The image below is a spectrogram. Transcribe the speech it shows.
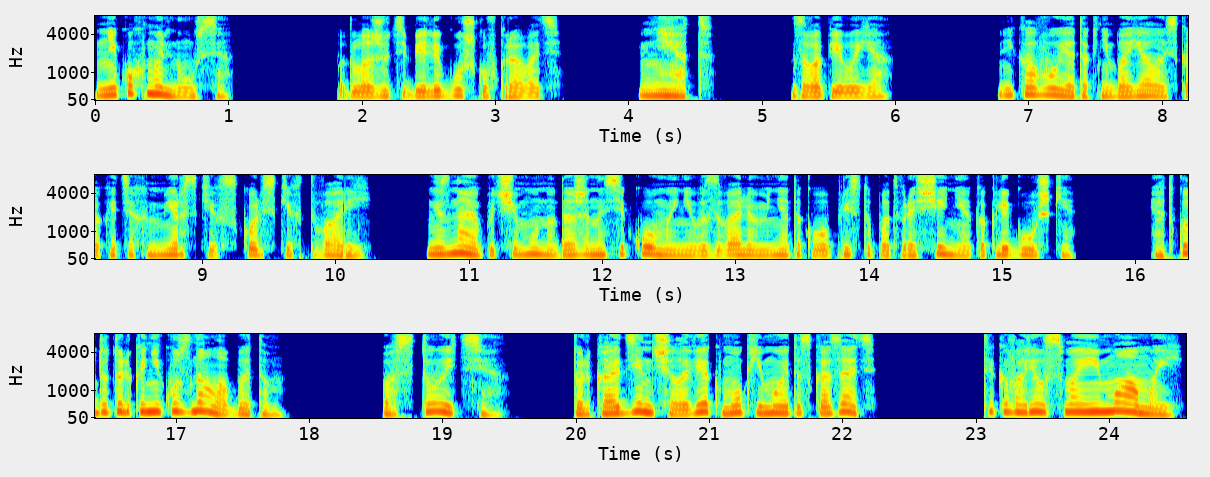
Ник ухмыльнулся. Подложу тебе лягушку в кровать. Нет, завопила я. Никого я так не боялась, как этих мерзких, скользких тварей. Не знаю почему, но даже насекомые не вызывали у меня такого приступа отвращения, как лягушки. И откуда только Ник узнал об этом? Постойте. Только один человек мог ему это сказать. Ты говорил с моей мамой.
